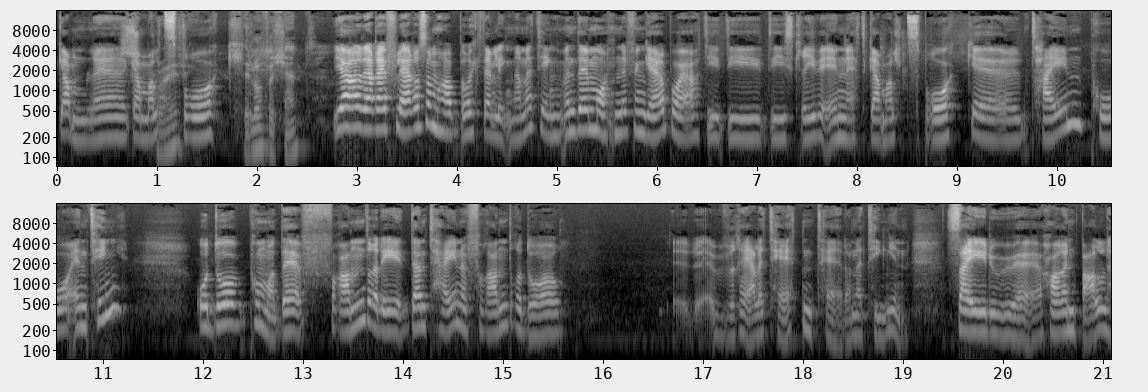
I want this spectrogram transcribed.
gamle, gammelt Scribe. språk. Det låter kjent. Ja, det er flere som har brukt en lignende ting. Men det måten det fungerer på, er at de, de, de skriver inn et gammelt språktegn på en ting. Og da på en måte forandrer de Den tegnet forandrer da eh, realiteten til denne tingen. Si du eh, har en ball.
